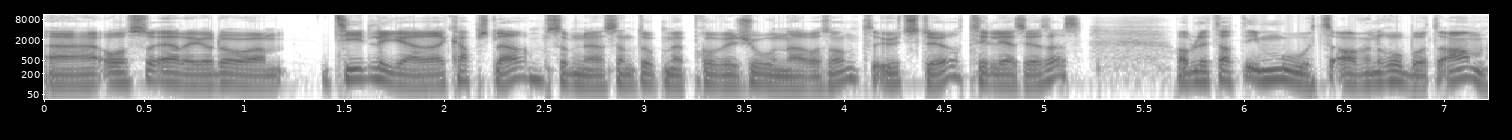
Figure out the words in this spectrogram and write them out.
Uh, og så er det jo da tidligere kapsler som de har sendt opp med provisjoner og sånt, utstyr til ISS, har blitt tatt imot av en robotarm,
